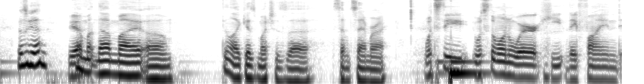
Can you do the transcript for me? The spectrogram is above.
It was good. Yeah. Not, my- not my um, didn't like it as much as uh, Seven Samurai. What's the What's the one where he they find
